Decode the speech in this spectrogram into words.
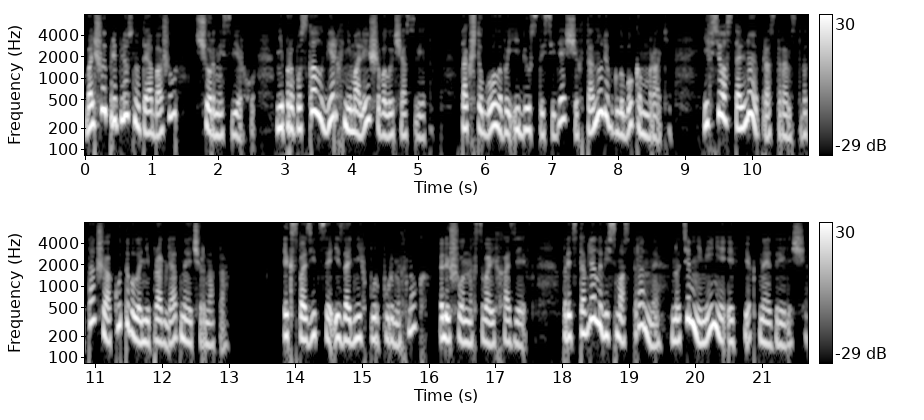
Большой приплюснутый абажур, черный сверху, не пропускал вверх ни малейшего луча света, так что головы и бюсты сидящих тонули в глубоком мраке, и все остальное пространство также окутывала непроглядная чернота. Экспозиция из одних пурпурных ног, лишенных своих хозяев, представляла весьма странное, но тем не менее эффектное зрелище.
